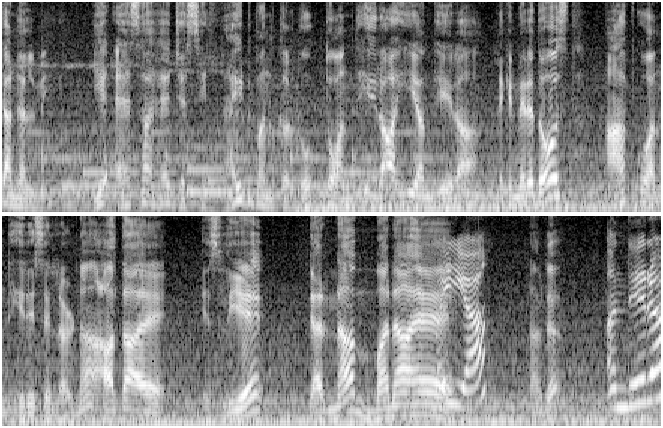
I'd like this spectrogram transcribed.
टनल में। ये ऐसा है जैसे लाइट बंद कर दो तो अंधेरा ही अंधेरा। लेकिन मेरे दोस्त आपको अंधेरे से लड़ना आता है। इसलिए डरना मना है। भैया हाँ अंधेरा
